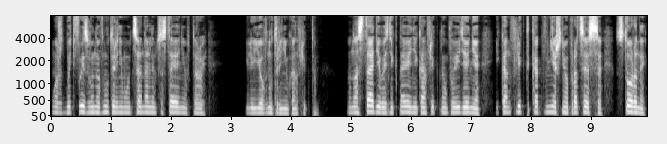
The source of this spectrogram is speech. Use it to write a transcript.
может быть вызвано внутренним эмоциональным состоянием второй или ее внутренним конфликтом. Но на стадии возникновения конфликтного поведения и конфликта как внешнего процесса стороны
